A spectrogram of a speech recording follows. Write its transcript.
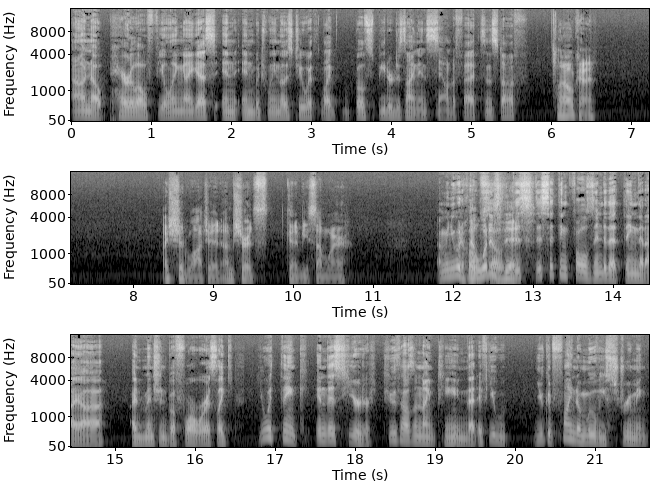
I don't know, parallel feeling. I guess in in between those two with like both speeder design and sound effects and stuff. oh, okay, I should watch it. I'm sure it's gonna be somewhere. I mean, you would hope. Now, what so. is this? This, this I think falls into that thing that I uh I'd mentioned before, where it's like you would think in this year, 2019, that if you you could find a movie streaming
